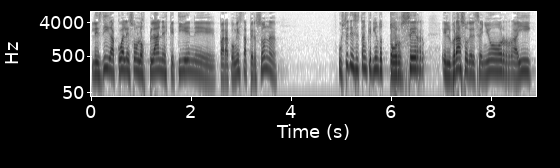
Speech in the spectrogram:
les diga cuáles son los planes que tiene para con esta persona? Ustedes están queriendo torcer el brazo del Señor ahí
